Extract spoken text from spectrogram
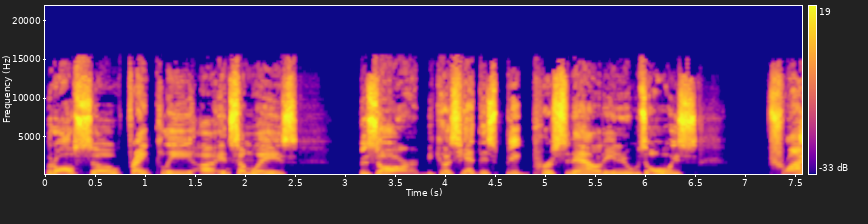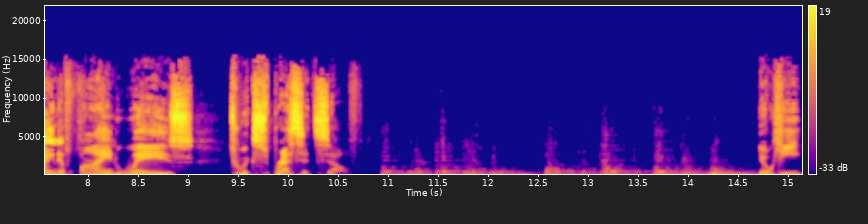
but also, frankly, uh, in some ways, bizarre because he had this big personality and it was always trying to find ways to express itself. you know, he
